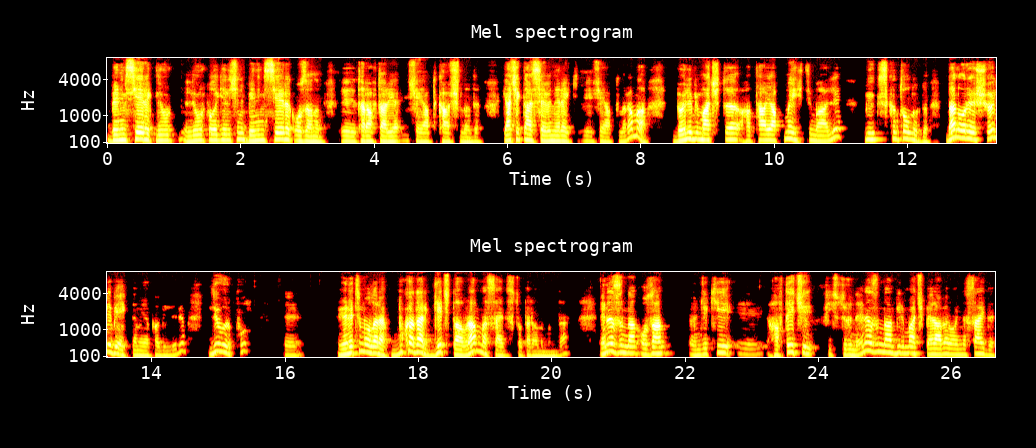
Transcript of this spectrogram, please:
benimseyerek Liver- Liverpool'a gelişini benimseyerek Ozan'ın e, taraftar ya- şey yaptı karşıladı. Gerçekten sevinerek e, şey yaptılar ama böyle bir maçta hata yapma ihtimali büyük sıkıntı olurdu. Ben oraya şöyle bir ekleme yapabilirim. Liverpool e, yönetim olarak bu kadar geç davranmasaydı stoper alımında en azından Ozan önceki hafta içi fikstüründe en azından bir maç beraber oynasaydı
